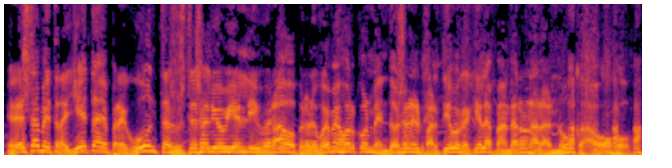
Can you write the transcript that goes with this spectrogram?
En esta metralleta de preguntas usted salió bien librado, pero le fue mejor con Mendoza en el partido porque aquí la mandaron a la nuca, ojo.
